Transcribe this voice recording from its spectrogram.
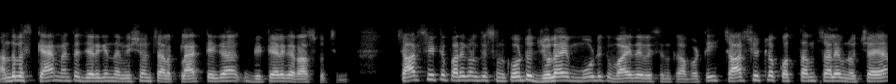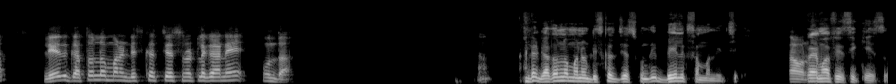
అందులో స్కామ్ ఎంత జరిగిందనే విషయం చాలా క్లారిటీగా డీటెయిల్గా రాసుకొచ్చింది. ఛార్జ్ షీట్ పరిగణలు తీసుకున్న కోర్టు జూలై మూడుకి వాయిదా వేసింది కాబట్టి ఛార్జ్ షీట్లో కొత్త అంశాలు ఏమైనా వచ్చాయా? లేదు గతంలో మనం డిస్కస్ చేసినట్లుగానే ఉందా? అంటే గతంలో మనం డిస్కస్ చేసుకుంది బెయిల్కి సంబంధించి ప్రైమ్ ఆఫీసీ కేసు.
